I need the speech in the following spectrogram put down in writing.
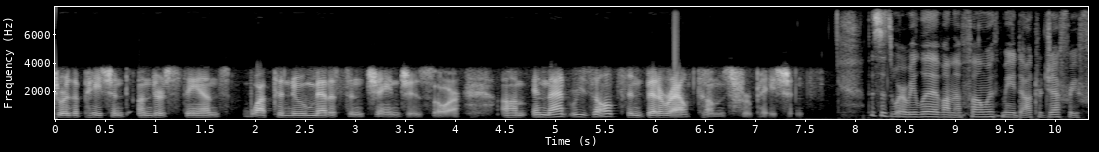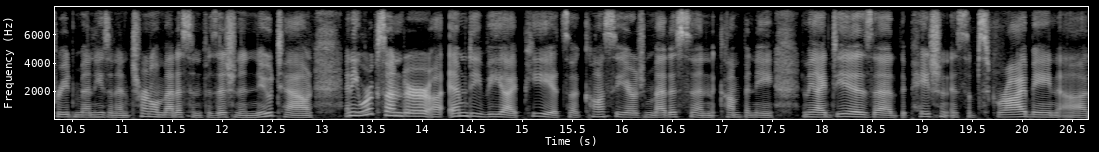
sure the patient understands what the new medicine changes are, um, and that results in better outcomes for patients. This is where we live. On the phone with me, Dr. Jeffrey Friedman. He's an internal medicine physician in Newtown, and he works under uh, MDVIP. It's a concierge medicine company, and the idea is that the patient is subscribing uh,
